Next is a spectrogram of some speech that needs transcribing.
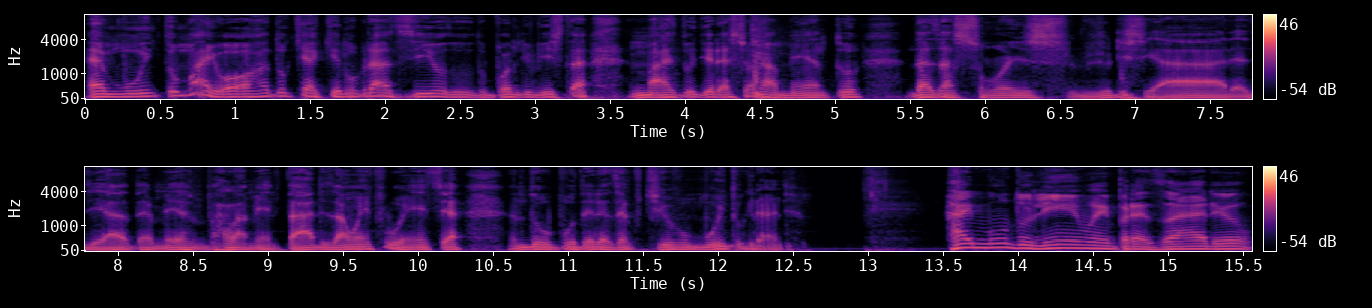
é muito maior do que aqui no Brasil, do, do ponto de vista mais do direcionamento das ações judiciárias e até mesmo parlamentares. Há uma influência do poder executivo muito grande. Raimundo Lima, empresário,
